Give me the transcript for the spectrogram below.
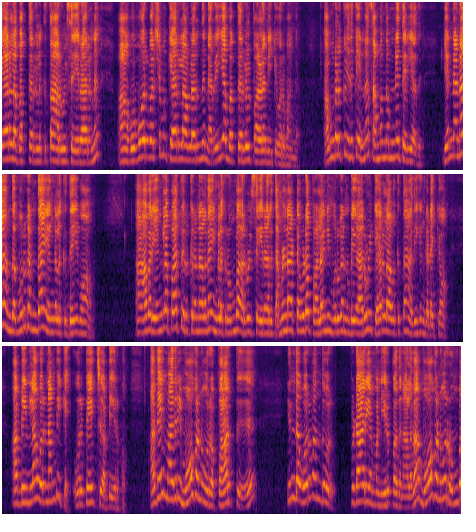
கேரள பக்தர்களுக்கு தான் அருள் செய்கிறாருன்னு ஒவ்வொரு வருஷமும் கேரளாவிலேருந்து நிறைய பக்தர்கள் பழனிக்கு வருவாங்க. அவங்களுக்கும் இதுக்கு என்ன சம்பந்தம்னே தெரியாது. என்னன்னா அந்த முருகன் தான் எங்களுக்கு தெய்வம். அவர் எங்களை பார்த்து இருக்கிறனால தான் எங்களுக்கு ரொம்ப அருள் செய்கிறாரு தமிழ்நாட்டை விட பழனி முருகனுடைய அருள் கேரளாவுக்கு தான் அதிகம் கிடைக்கும். அப்படின்லாம் ஒரு நம்பிக்கை ஒரு பேச்சு அப்படி இருக்கும். அதே மாதிரி மோகனூரை பார்த்து இந்த ஒருவந்தூர் பிடாரியம்மன் இருப்பதனால தான் மோகனூர் ரொம்ப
